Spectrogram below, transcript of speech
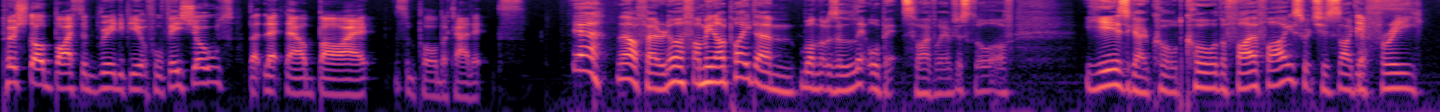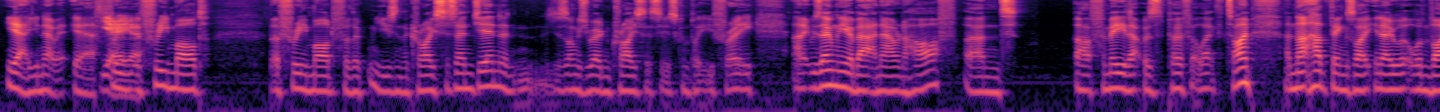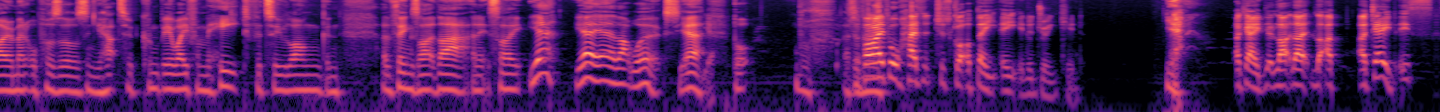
pushed on by some really beautiful visuals, but let down by some poor mechanics. Yeah, no, fair enough. I mean, I played um, one that was a little bit survival. I've just thought of years ago called Core the Fireflies, which is like yes. a free. Yeah, you know it. Yeah, free, yeah, yeah. a free mod, a free mod for the using the Crysis engine, and as long as you own Crysis, it was completely free, and it was only about an hour and a half, and uh, for me that was the perfect length of time. And that had things like you know little environmental puzzles and you had to couldn't be away from the heat for too long and and things like that. And it's like yeah yeah yeah that works yeah, yeah. but oof, survival hasn't just got to be eating and drinking. Yeah. Okay like, like, like again it's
